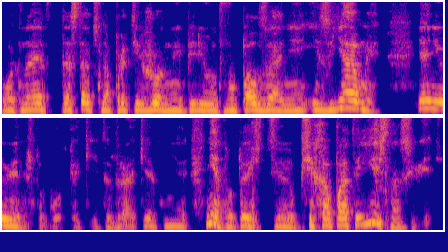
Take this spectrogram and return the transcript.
вот на этот достаточно протяженный период выползания из ямы, я не уверен, что будут какие-то драки. Это не... Нет, ну то есть э, психопаты есть на свете,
